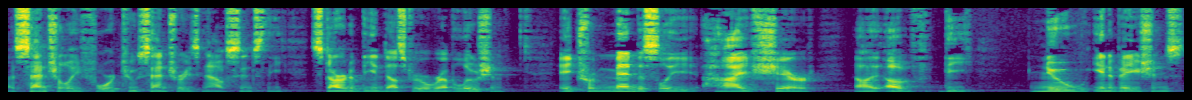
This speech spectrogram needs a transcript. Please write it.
essentially for two centuries now since the start of the Industrial Revolution. A tremendously high share uh, of the new innovations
